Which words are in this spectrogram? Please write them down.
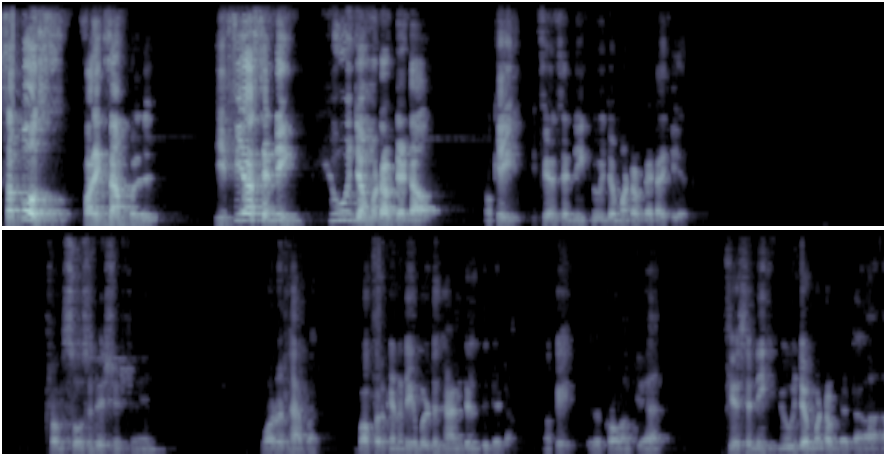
Suppose, for example, if you are sending huge amount of data, okay, if you are sending huge amount of data here from source to destination, what will happen? Buffer cannot able to handle the data. Okay, there's a problem here. If you are sending huge amount of data,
